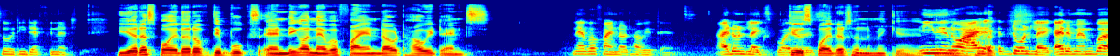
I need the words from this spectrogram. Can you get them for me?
sorry definitely here a spoiler of the book's ending और never find out how it ends never find out how it ends I don't like क्यों spoilers spoilers होने में क्या है? you know I don't like I remember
